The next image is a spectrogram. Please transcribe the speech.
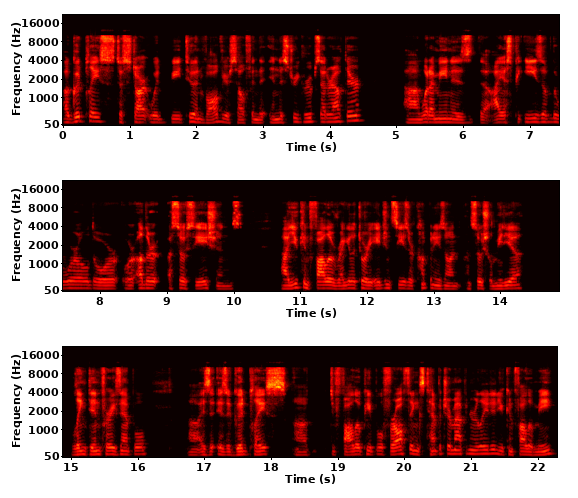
a good place to start would be to involve yourself in the industry groups that are out there. Uh, what I mean is the ISPEs of the world or or other associations uh, you can follow regulatory agencies or companies on, on social media. LinkedIn, for example, uh, is, is a good place uh, to follow people for all things temperature mapping related. You can follow me,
